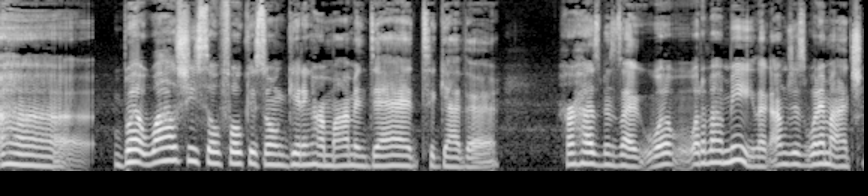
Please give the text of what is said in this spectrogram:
Uh, but while she's so focused on getting her mom and dad together, her husband's like, "What? What about me? Like, I'm just. What am I? Ch-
